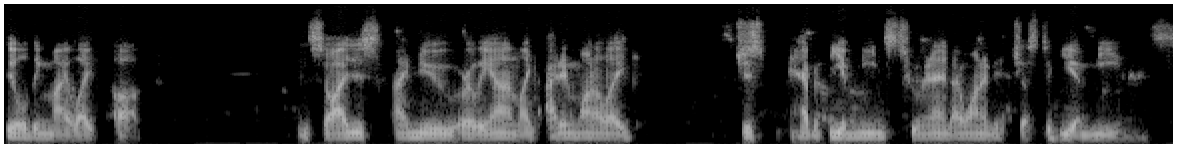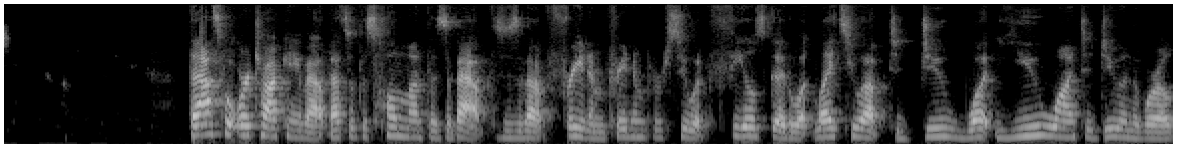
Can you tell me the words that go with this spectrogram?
building my life up. And so I just I knew early on like I didn't want to like just have it be a means to an end. I wanted it just to be a means that's what we're talking about. That's what this whole month is about. This is about freedom, freedom to pursue what feels good, what lights you up to do what you want to do in the world.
